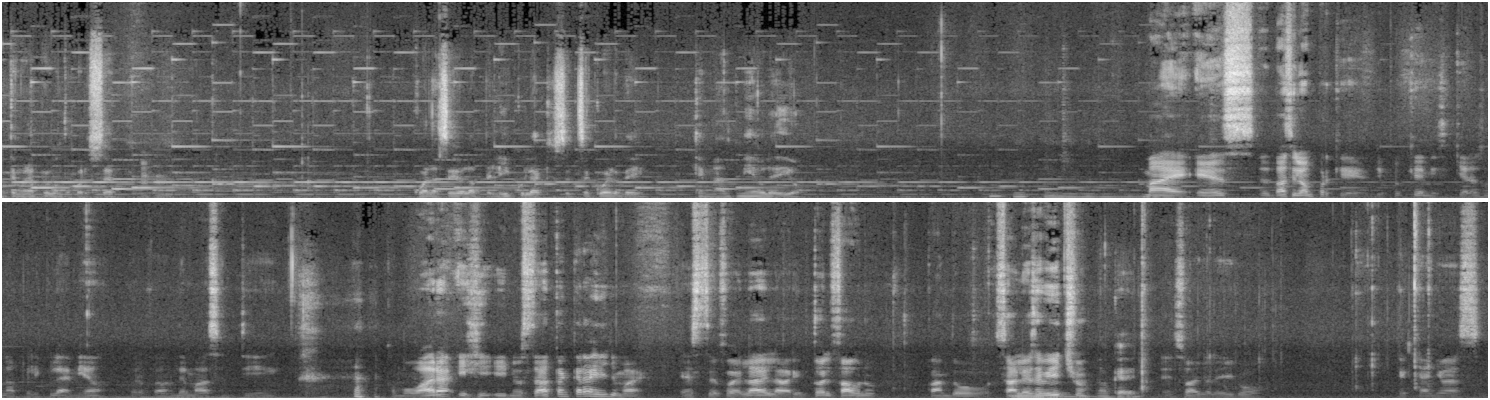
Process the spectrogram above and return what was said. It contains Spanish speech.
Tengo una pregunta para usted. ¿Cuál ha sido la película que usted se acuerde que más miedo le dio? Mae, es, es vacilón porque yo creo que ni siquiera es una película de miedo, pero fue donde más sentí como vara y, y no estaba tan carajillo, mae. Este fue la del laberinto del fauno, cuando sale ese bicho. Ok. Eso yo le digo de qué año es,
